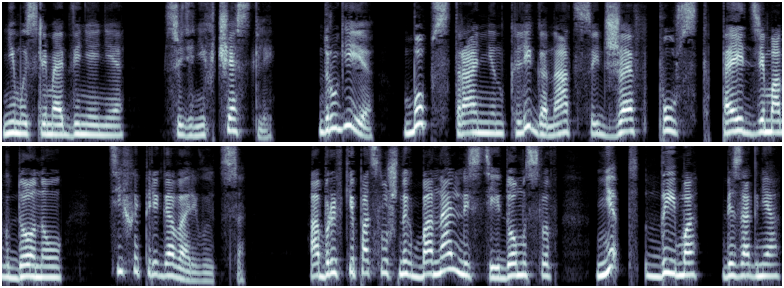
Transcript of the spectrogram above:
немыслимые обвинения, среди них Честли. Другие — Боб Страннинг, Лига наций, Джефф Пуст, Пэдди Макдоноу — тихо переговариваются. Обрывки подслушанных банальностей и домыслов «нет дыма без огня»,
